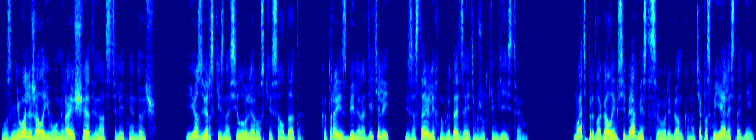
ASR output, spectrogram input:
Возле него лежала его умирающая двенадцатилетняя дочь. Ее зверски изнасиловали русские солдаты, которые избили родителей и заставили их наблюдать за этим жутким действием. Мать предлагала им себя вместо своего ребенка, но те посмеялись над ней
